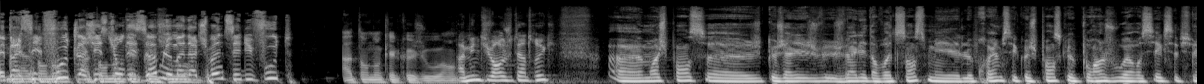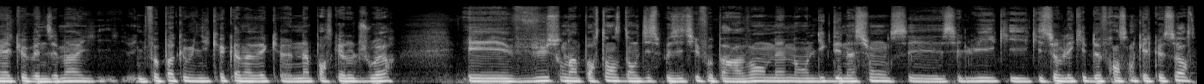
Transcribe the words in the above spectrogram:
Eh ben mais c'est le foot, la gestion des hommes, le management, c'est du foot. Attendons quelques jours. Amine, tu vas rajouter un truc? Euh, moi, je pense euh, que j'allais, je vais aller dans votre sens, mais le problème, c'est que je pense que pour un joueur aussi exceptionnel que Benzema, il, il ne faut pas communiquer comme avec euh, n'importe quel autre joueur. Et vu son importance dans le dispositif auparavant, même en Ligue des Nations, c'est c'est lui qui, qui sauve l'équipe de France en quelque sorte.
